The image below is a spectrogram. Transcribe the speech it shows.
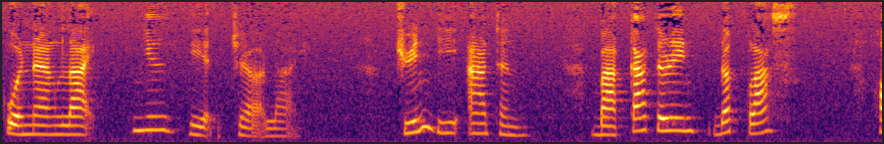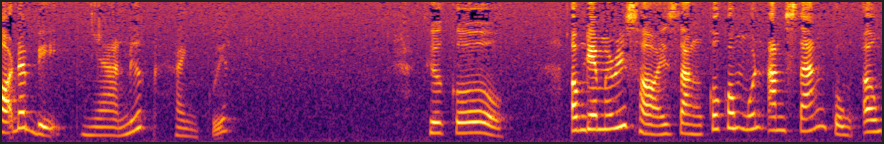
của nàng lại như hiện trở lại chuyến đi Athens, bà Catherine Douglas. Họ đã bị nhà nước hành quyết. Thưa cô, ông Demaris hỏi rằng cô có muốn ăn sáng cùng ông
